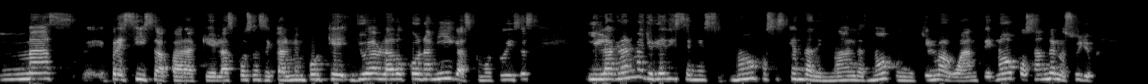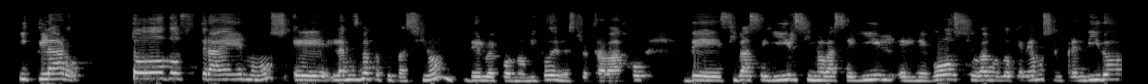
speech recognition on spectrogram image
más eh, precisa para que las cosas se calmen, porque yo he hablado con amigas, como tú dices, y la gran mayoría dicen eso, no, pues es que anda de malas, no, pues ni quien lo aguante, no, pues anda en lo suyo. Y claro, todos traemos eh, la misma preocupación de lo económico, de nuestro trabajo, de si va a seguir, si no va a seguir el negocio, vamos, lo que habíamos emprendido.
